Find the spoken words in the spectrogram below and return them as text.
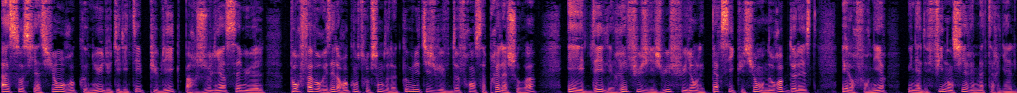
association reconnue d'utilité publique par Julien Samuel pour favoriser la reconstruction de la communauté juive de France après la Shoah et aider les réfugiés juifs fuyant les persécutions en Europe de l'Est et leur fournir une aide financière et matérielle.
